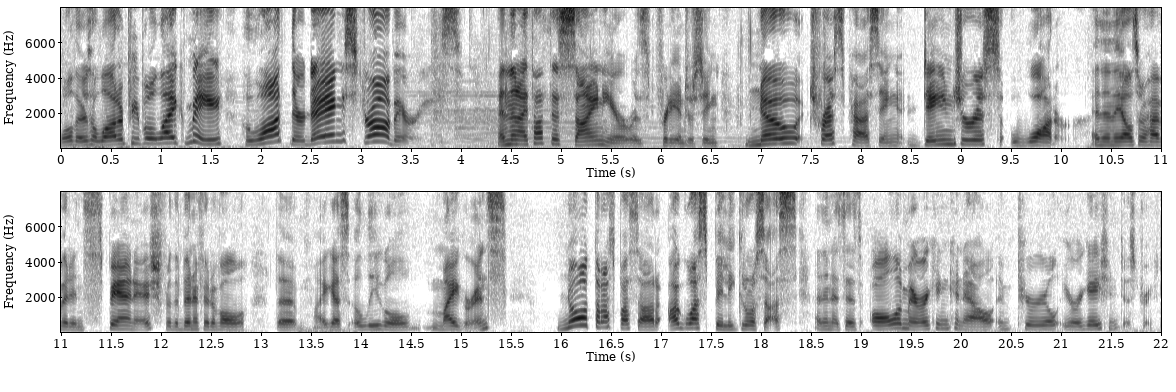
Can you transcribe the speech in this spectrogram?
well, there's a lot of people like me who want their dang strawberries. And then I thought this sign here was pretty interesting. No trespassing, dangerous water. And then they also have it in Spanish for the benefit of all the, I guess, illegal migrants. No traspasar aguas peligrosas. And then it says All American Canal Imperial Irrigation District.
